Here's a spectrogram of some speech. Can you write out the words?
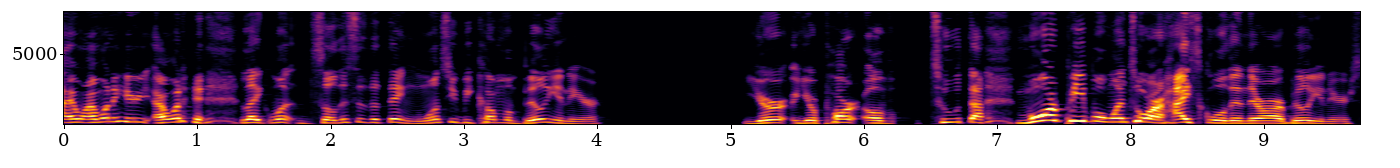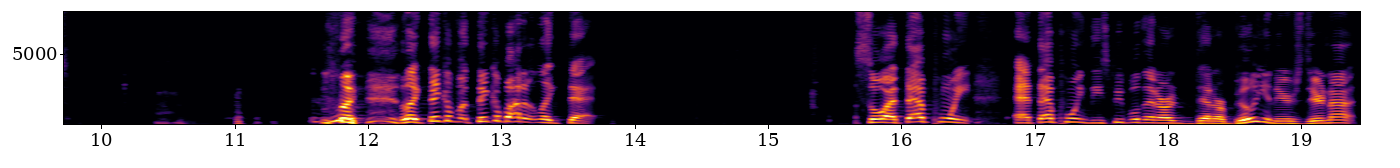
I, I want to hear. I want to like what. So this is the thing. Once you become a billionaire, you're you're part of two thousand. More people went to our high school than there are billionaires. like like think about think about it like that. So at that point, at that point, these people that are that are billionaires, they're not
